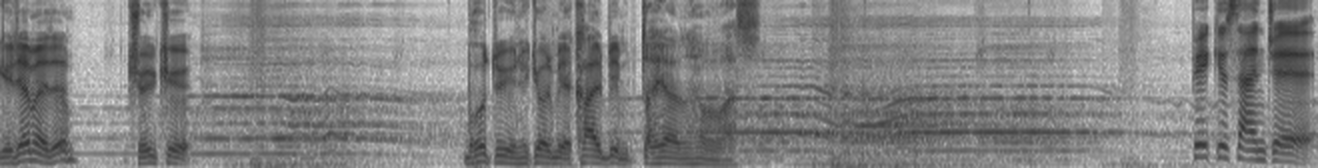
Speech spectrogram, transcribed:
Gidemedim çünkü bu düğünü görmeye kalbim dayanamaz. Peki sence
